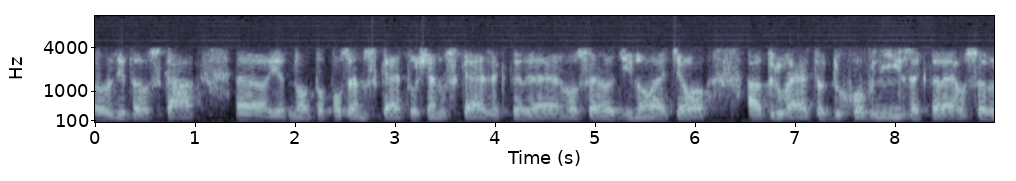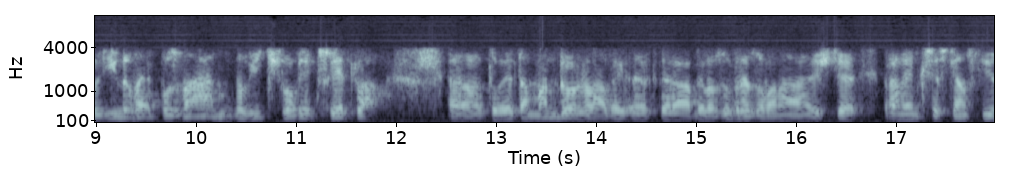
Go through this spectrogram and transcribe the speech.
roditelská, eh, jedno to pozemské, to ženské, ze kterého se rodí nové tělo a druhé to duchovní, ze kterého se rodí nové poznání, nový člověk světla. Uh, to je ta mandorla, která byla zobrazovaná ještě v raném křesťanství,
